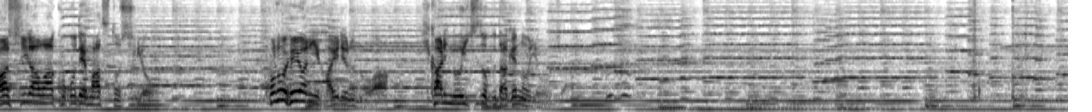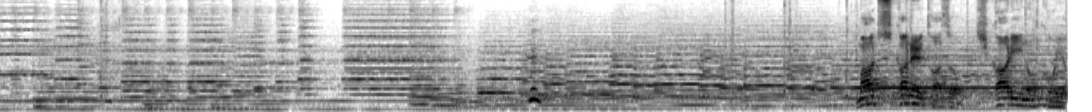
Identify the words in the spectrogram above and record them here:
わしらはここで待つとしよう。この部屋に入れるのは光の一族だけのようじゃ待ちかねたぞ光の子よ。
